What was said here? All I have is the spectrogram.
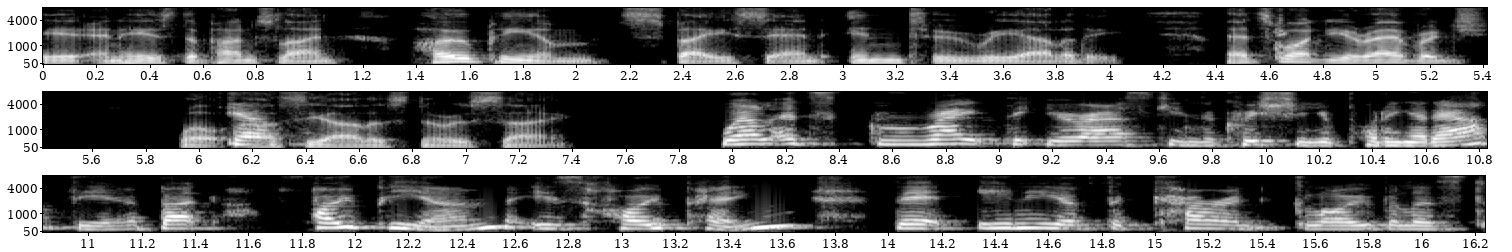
and here's the punchline, hopium space and into reality. That's what your average, well, yeah. RCR listener is saying. Well, it's great that you're asking the question, you're putting it out there, but hopium is hoping that any of the current globalist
